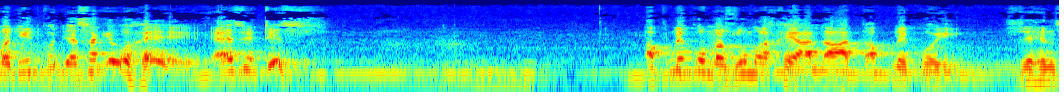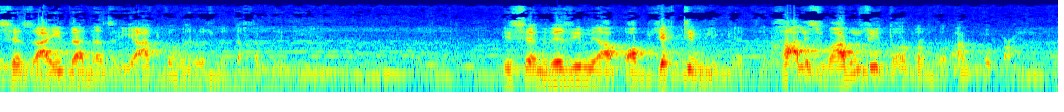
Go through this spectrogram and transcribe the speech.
مجید کو جیسا کہ وہ ہے ایز اٹ از اپنے کو مضمومہ خیالات، اپنے کوئی ذہن سے زائدہ نظریات کو میں نے اس میں دخل نہیں دیا جسے انگریزی میں آپ آبجیکٹولی کہتے ہیں۔ خالص معروضی طور پر قرآن کو پڑھا۔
